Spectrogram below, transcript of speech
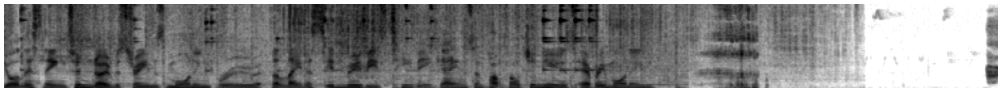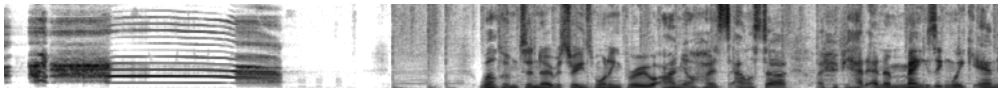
You're listening to NovaStream's Morning Brew, the latest in movies, TV, games, and pop culture news every morning. Welcome to NovaStream's Morning Brew. I'm your host, Alistair. I hope you had an amazing weekend.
